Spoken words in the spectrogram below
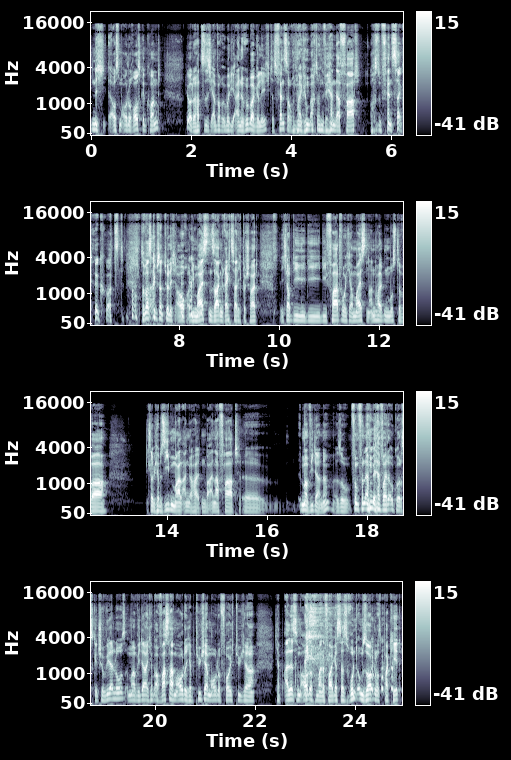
nicht aus dem Auto rausgekonnt. Ja, da hat sie sich einfach über die eine rübergelegt, das Fenster runtergemacht und während der Fahrt aus dem Fenster gekotzt. Oh Sowas gibt's natürlich auch. Die meisten sagen rechtzeitig Bescheid. Ich glaube, die, die, die Fahrt, wo ich am meisten anhalten musste, war, ich glaube, ich habe siebenmal angehalten bei einer Fahrt. Äh, immer wieder, ne? Also 500 Meter weiter, oh Gott, das geht schon wieder los, immer wieder. Ich habe auch Wasser im Auto, ich habe Tücher im Auto, Feuchttücher, ich habe alles im Auto für meine Fahrgäste, das rundum sorglos Paket.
